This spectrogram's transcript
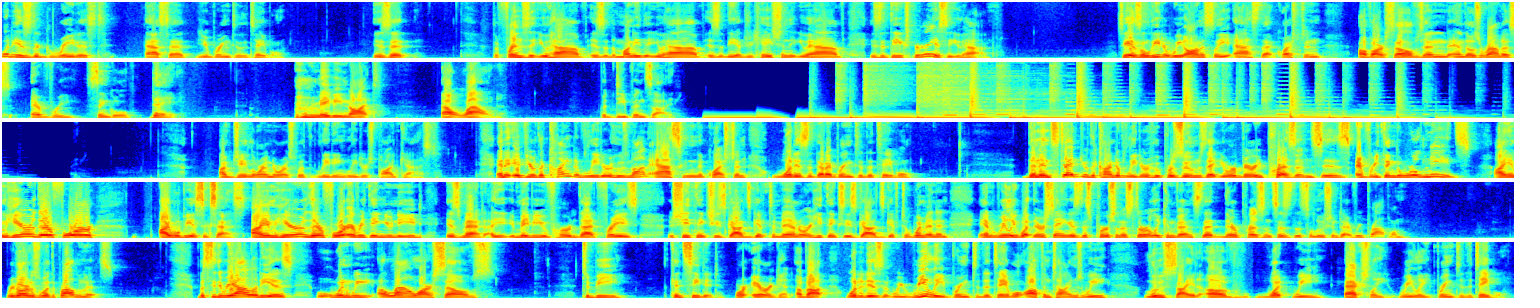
What is the greatest asset you bring to the table? Is it the friends that you have? Is it the money that you have? Is it the education that you have? Is it the experience that you have? See, as a leader, we honestly ask that question of ourselves and, and those around us every single day. Maybe not out loud, but deep inside. I'm J Loren Norris with Leading Leaders Podcast. And if you're the kind of leader who's not asking the question, what is it that I bring to the table? Then instead, you're the kind of leader who presumes that your very presence is everything the world needs. I am here, therefore, I will be a success. I am here, therefore, everything you need is met. Maybe you've heard that phrase, she thinks she's God's gift to men, or he thinks he's God's gift to women. And, and really, what they're saying is this person is thoroughly convinced that their presence is the solution to every problem, regardless of what the problem is. But see, the reality is when we allow ourselves to be conceited or arrogant about what it is that we really bring to the table, oftentimes we lose sight of what we actually really bring to the table.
